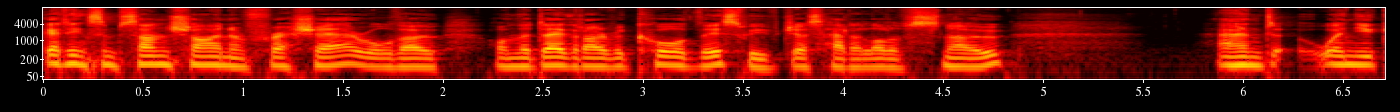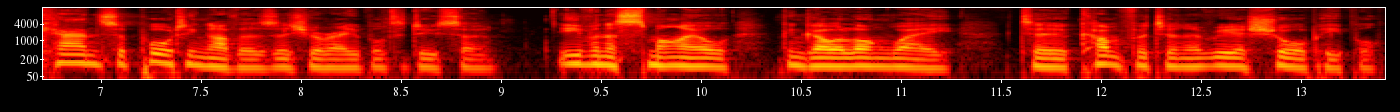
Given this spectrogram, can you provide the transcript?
getting some sunshine and fresh air, although on the day that I record this, we've just had a lot of snow, and when you can, supporting others as you're able to do so. Even a smile can go a long way to comfort and reassure people.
